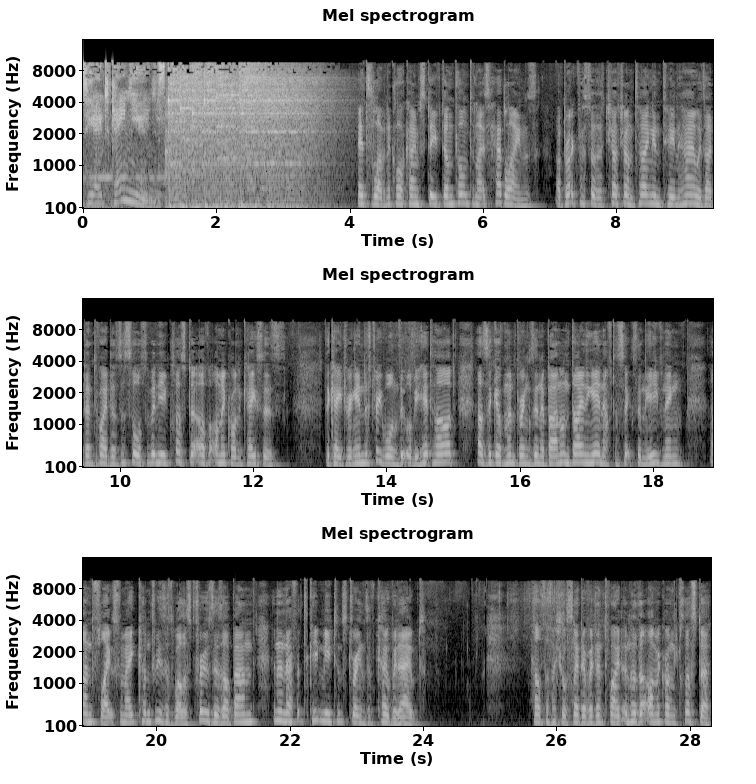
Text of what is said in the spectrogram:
RTHK News. It's 11 o'clock. I'm Steve Dunthorne. Tonight's headlines. A breakfast at the Cha Chaan Teng in Tin Hau is identified as the source of a new cluster of Omicron cases. The catering industry warns it will be hit hard as the government brings in a ban on dining in after six in the evening, and flights from eight countries as well as cruises are banned in an effort to keep mutant strains of COVID out. Health officials say they've identified another Omicron cluster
